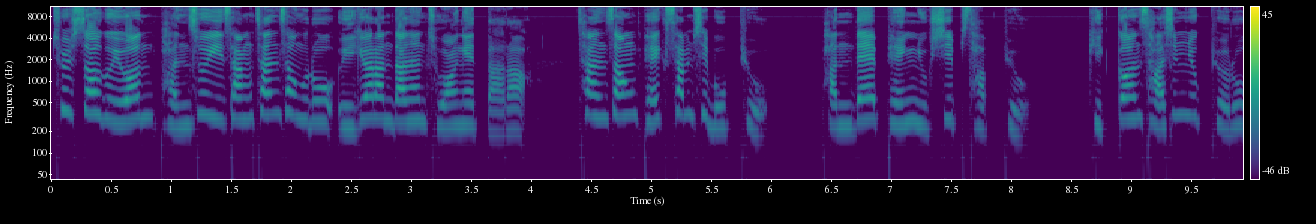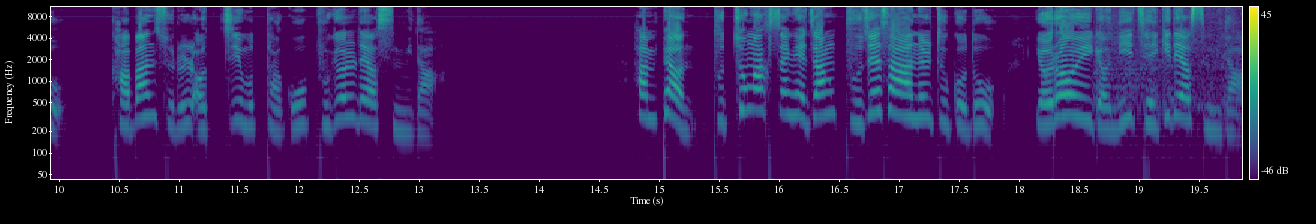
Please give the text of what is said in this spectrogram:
출석의원 반수 이상 찬성으로 의결한다는 조항에 따라 찬성 135표, 반대 164표, 기권 46표로 가반수를 얻지 못하고 부결되었습니다. 한편 부총학생회장 부재 사안을 두고도 여러 의견이 제기되었습니다.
